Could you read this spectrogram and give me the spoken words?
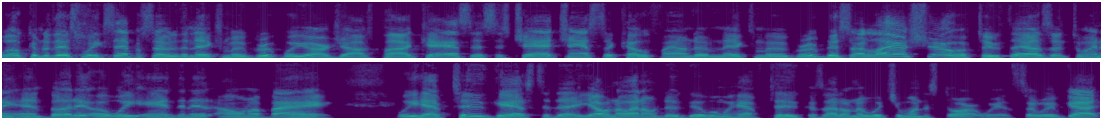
Welcome to this week's episode of the Next Move Group. We are Jobs Podcast. This is Chad Chancellor, co-founder of Next Move Group. This is our last show of 2020, and buddy, are we ending it on a bang? We have two guests today. Y'all know I don't do good when we have two because I don't know which you want to start with. So we've got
